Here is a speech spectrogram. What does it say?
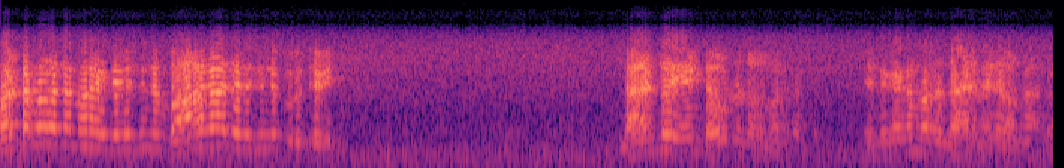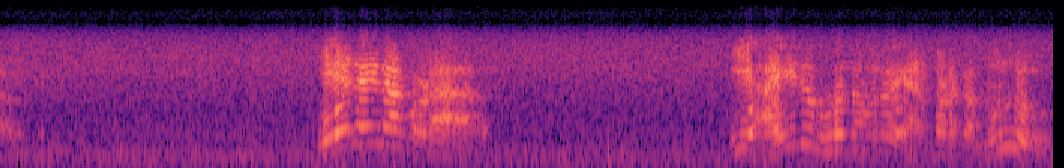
మొట్టమొదట మనకు తెలిసింది బాగా తెలిసింది పృథివీ. దాంట్లో ఏం డౌట్ ఉండదు మనకు అసలు. ఎందుకంటే మనం దాని మీదే ఉన్నాం కాబట్టి. ఏదైనా కూడా ఈ ఐదు భూతములు ఏర్పడక ముందు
